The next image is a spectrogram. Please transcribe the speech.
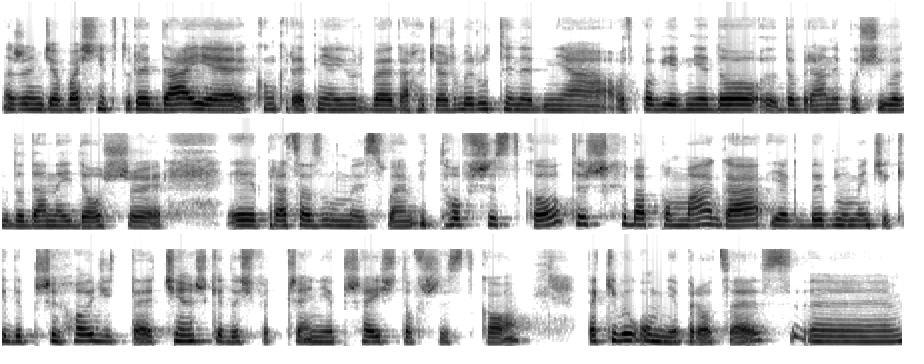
narzędzia właśnie, które daje konkretnie Ayurveda, chociażby rutynę dnia, odpowiednie do, dobrany posiłek do danej doszy, y, praca z umysłem. I to wszystko też chyba pomaga, jakby w momencie, kiedy przychodzi te ciężkie doświadczenie, przejść to wszystko. Taki był u mnie proces. ym,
